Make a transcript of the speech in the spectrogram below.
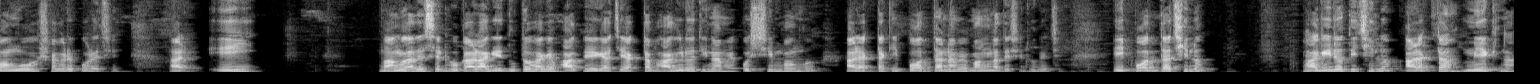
বঙ্গোপসাগরে পড়েছে। আর এই বাংলাদেশে ঢোকার আগে দুটো ভাগে ভাগ হয়ে গেছে, একটা ভাগীরথী নামে পশ্চিমবঙ্গ আর একটা কি পদ্মা নামে বাংলাদেশে ঢুকেছে। এই পদ্মা ছিল, ভাগীরথী ছিল আর একটা মেঘনা।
